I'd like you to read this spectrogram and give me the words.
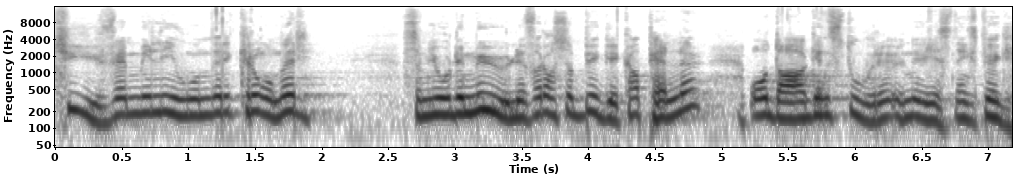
20 millioner kroner som gjorde det mulig for oss å bygge kapellet og dagens store undervisningsbygg.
